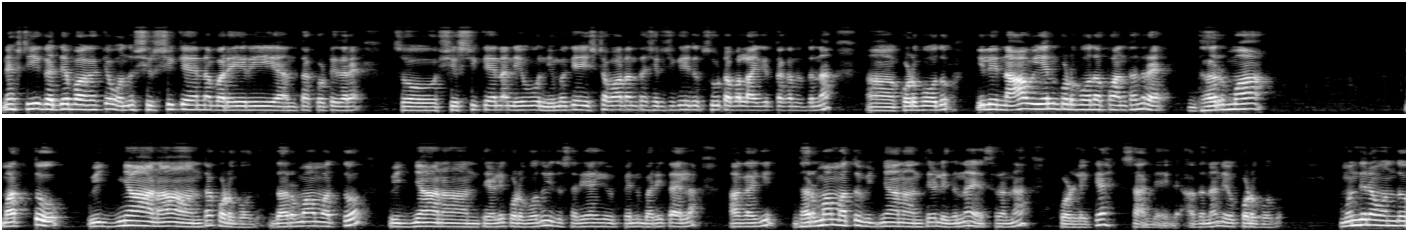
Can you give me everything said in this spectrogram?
ನೆಕ್ಸ್ಟ್ ಈ ಗದ್ಯ ಭಾಗಕ್ಕೆ ಒಂದು ಶೀರ್ಷಿಕೆಯನ್ನು ಬರೆಯಿರಿ ಅಂತ ಕೊಟ್ಟಿದ್ದಾರೆ. ಸೊ ಶೀರ್ಷಿಕೆಯನ್ನು ನೀವು ನಿಮಗೆ ಇಷ್ಟವಾದಂಥ ಶೀರ್ಷಿಕೆ, ಇದಕ್ಕೆ ಸೂಟಬಲ್ ಆಗಿರ್ತಕ್ಕಂಥದ್ದನ್ನು ಕೊಡ್ಬೋದು. ಇಲ್ಲಿ ನಾವು ಏನು ಕೊಡ್ಬೋದಪ್ಪ ಅಂತಂದರೆ, ಧರ್ಮ ಮತ್ತು ವಿಜ್ಞಾನ ಅಂತ ಕೊಡ್ಬೋದು. ಧರ್ಮ ಮತ್ತು ವಿಜ್ಞಾನ ಅಂತೇಳಿ ಕೊಡ್ಬೋದು. ಇದು ಸರಿಯಾಗಿ ಪೆನ್ ಬರಿತಾ ಇಲ್ಲ. ಹಾಗಾಗಿ ಧರ್ಮ ಮತ್ತು ವಿಜ್ಞಾನ ಅಂತೇಳಿ ಇದನ್ನು ಹೆಸರನ್ನು ಕೊಡಲಿಕ್ಕೆ ಸಾಧ್ಯ ಇದೆ. ಅದನ್ನು ನೀವು ಕೊಡ್ಬೋದು. ಮುಂದಿನ ಒಂದು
